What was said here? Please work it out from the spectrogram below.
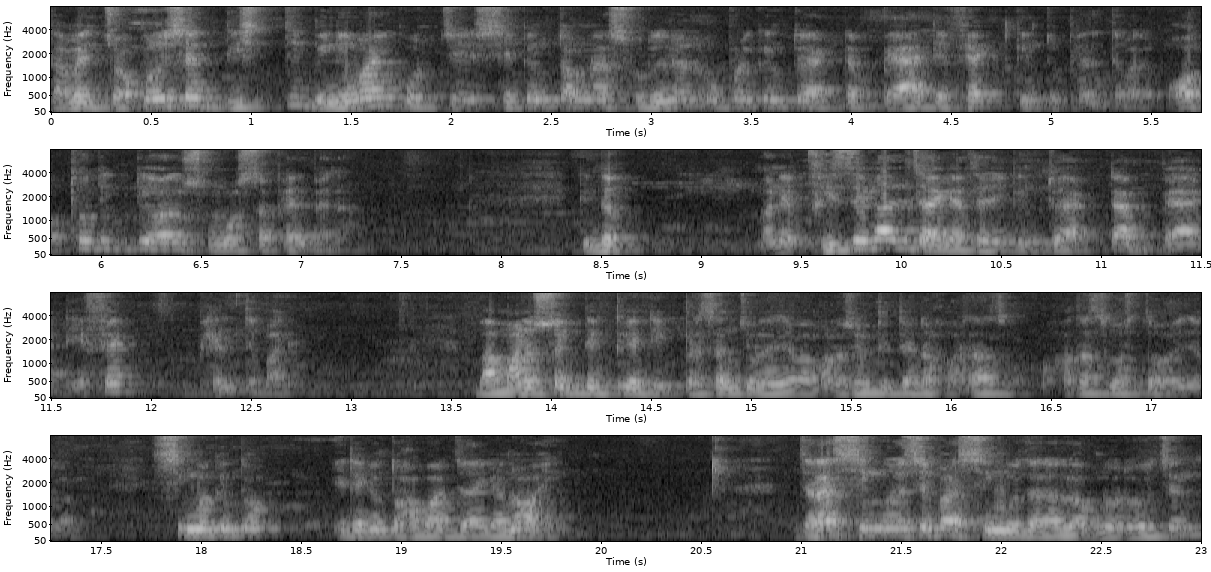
মানে যখন সে দৃষ্টি বিনিময় করছে, সে কিন্তু আপনার শরীরের উপরে কিন্তু একটা ব্যাড এফেক্ট কিন্তু ফেলতে পারে। অর্থ দিক দিয়ে হয়তো সমস্যা ফেলবে না। কিন্তু মানে ফিজিক্যাল জায়গা থেকে কিন্তু একটা ব্যাড এফেক্ট ফেলতে পারে। বা মানসিক দিক থেকে ডিপ্রেশন চলে যাওয়া, মানসিক দিক থেকে একটা হতাশ, হতাশগ্রস্ত হয়ে যাওয়া। সিংহ কিন্তু, এটা কিন্তু হবার জায়গা নয়। যারা সিংহ রাশি বা সিংহ যারা লগ্ন রয়েছেন,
